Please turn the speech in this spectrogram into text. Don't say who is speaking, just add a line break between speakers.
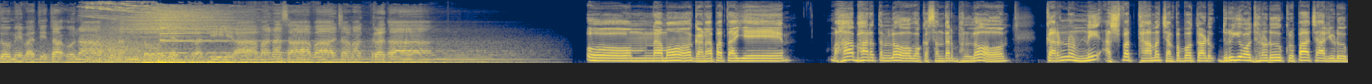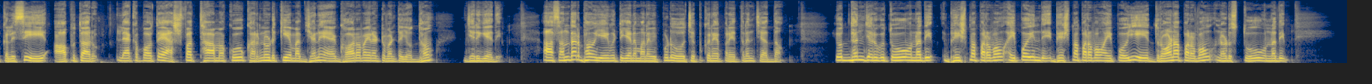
कर्तुमिवतित उना पुनन्तो यत्र धीरा मनसा वाचमक्रत
ఓం నమో గణపతయే మహాభారతంలో ఒక సందర్భంలో కర్ణుణ్ణి అశ్వత్థామ చంపబోతాడు దుర్యోధనుడు కృపాచార్యుడు కలిసి ఆపుతారు లేకపోతే అశ్వత్థామకు కర్ణుడికి మధ్యనే ఘోరమైనటువంటి యుద్ధం జరిగేది ఆ సందర్భం ఏమిటి అని మనం ఇప్పుడు చెప్పుకునే ప్రయత్నం చేద్దాం యుద్ధం జరుగుతూ ఉన్నది. భీష్మ పర్వం అయిపోయింది. భీష్మ పర్వం అయిపోయి ద్రోణ పర్వం నడుస్తూ ఉన్నది.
